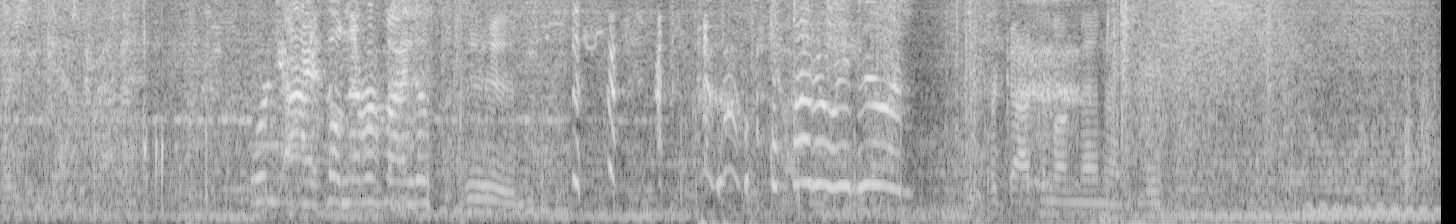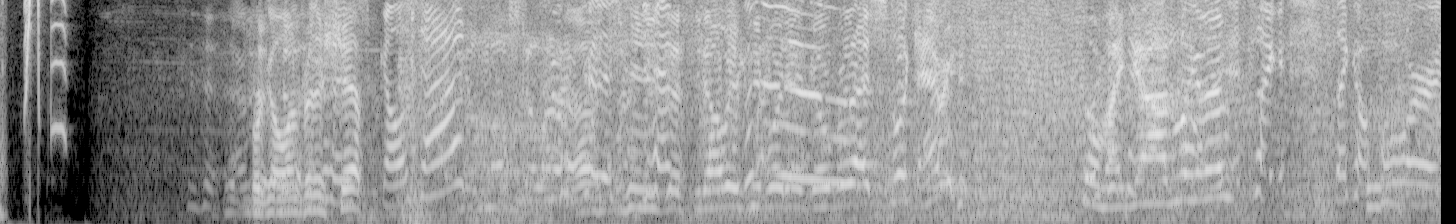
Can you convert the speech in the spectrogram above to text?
Placing gas trap. We're guys. They'll never find us. Dude, What are we doing? forgot them on men right here. We're going for the ship. Skull Town? Oh, Jesus, you know how many people are gonna go for that? Look, every. Oh my god, look at It's like it's like a horde.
